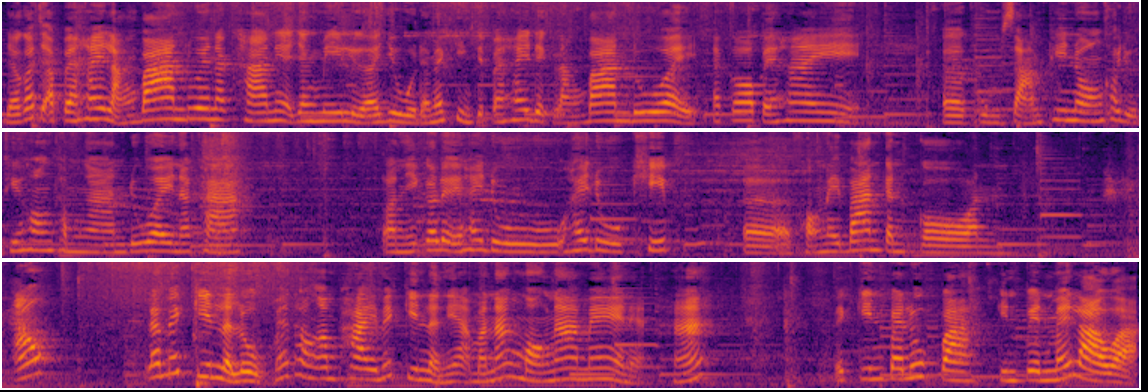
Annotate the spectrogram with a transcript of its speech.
เดี๋ยวก็จะเอาไปให้หลังบ้านด้วยนะคะเนี่ยยังมีเหลืออยู่เดี๋ยวแม่กิ่งจะไปให้เด็กหลังบ้านด้วย แล้วก็ไปให้กลุ่มสามพี่น้องเขาอยู่ที่ห้องทำงานด้วยนะคะ ตอนนี้ก็เลยให้ดูให้ดูคลิปออของในบ้านกันก่อน เอา้าแล้วไม่กินเหรอลูกแม่ทองอัมภัยไม่กินเหรอเนี่ยมานั่งมองหน้าแม่เนี่ยฮะ ไปกินไปลูกปะกินเป็นไหมเราอะ่ะ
